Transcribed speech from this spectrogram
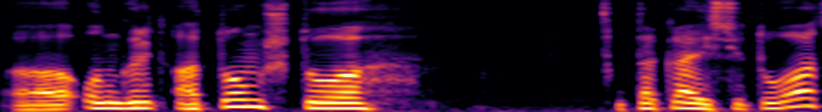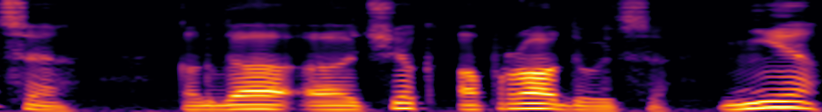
А, он говорит о том, что такая ситуация, когда человек оправдывается не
